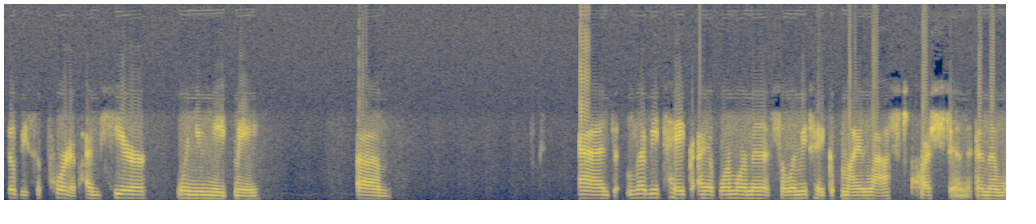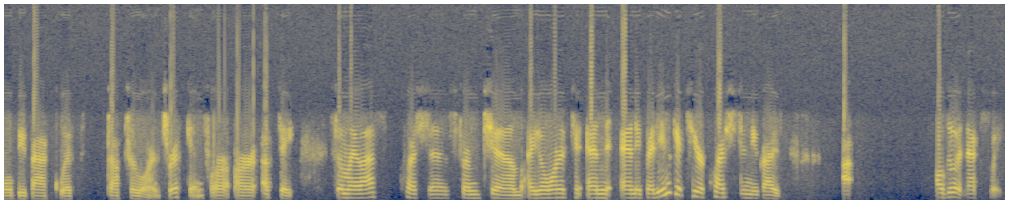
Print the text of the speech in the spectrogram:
still be supportive. I'm here when you need me. Um, and let me take, I have one more minute, so let me take my last question, and then we'll be back with Dr. Lawrence Rifkin for our update. So my last question is from Jim. I don't want it to, and, and if I didn't get to your question, you guys, I, I'll do it next week.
